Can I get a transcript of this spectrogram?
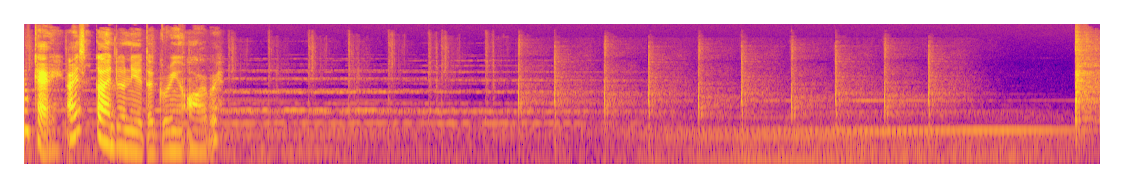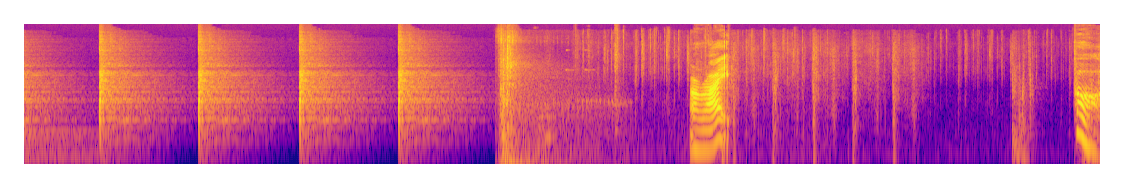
Okay, I think I do need a green arbor. Oh.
